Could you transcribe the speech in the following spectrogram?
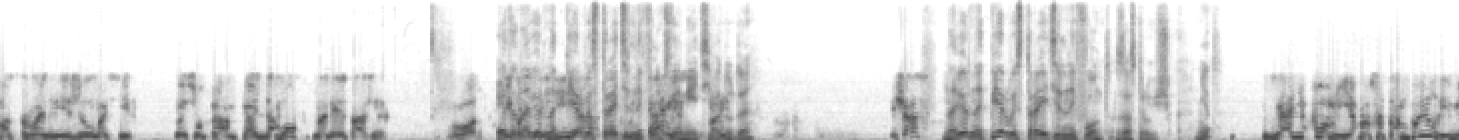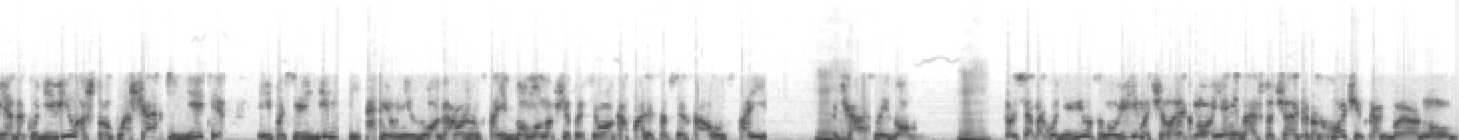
построен весь жилмассив. То есть вот прям пять домов многоэтажных. Вот. Это, И наверное, первый строительный фонд вы имеете в виду, да? Еще раз? Наверное, первый строительный фонд застройщик, нет? Я не помню, я просто там был, и меня так удивило, что площадки, дети, и посередине яме внизу огорожен стоит дом. Он вообще, то есть его окопали со всех, а он стоит. Угу. Частный дом. Угу. То есть я так удивился, ну, видимо, человек, ну, я не знаю, что человек этот хочет, как бы, ну,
